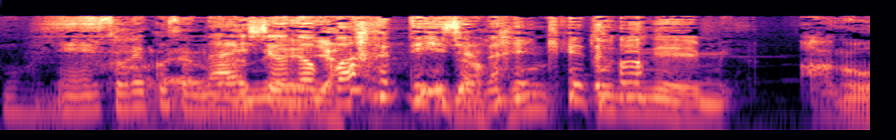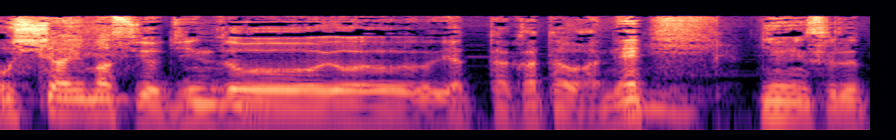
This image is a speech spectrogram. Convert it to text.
もうね、それこそ内緒のパーティーじゃないけど。本当にね、あの、おっしゃいますよ、腎臓をやった方はね。入院する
